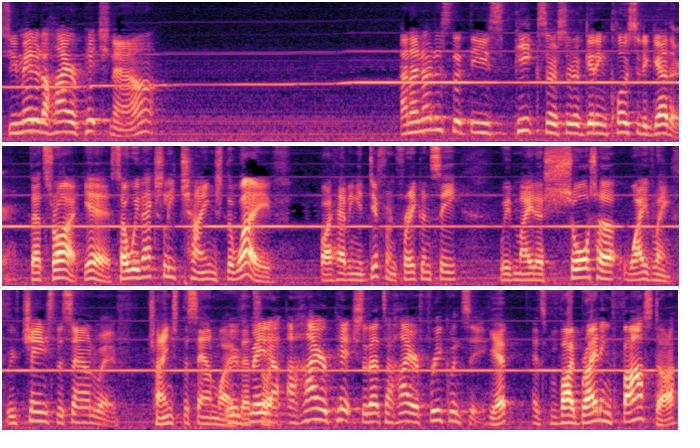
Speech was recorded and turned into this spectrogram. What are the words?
So you made it a higher pitch now. And I noticed that these peaks are sort of getting closer together. That's right, yeah. So we've actually changed the wave by having a different frequency. We've made a shorter wavelength. We've changed the sound wave. changed the sound wave. We've that's made right. a, a higher pitch, so that's a higher frequency. Yep, it's vibrating faster,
